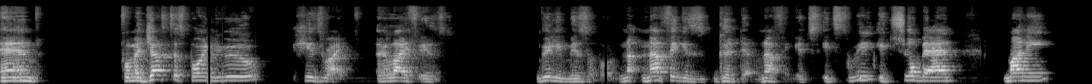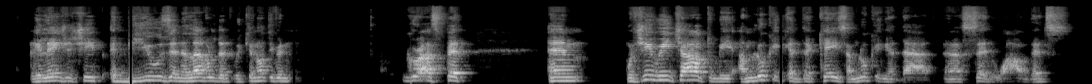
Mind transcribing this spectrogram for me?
And from a justice point of view, she's right. Her life is really miserable. No, nothing is good there. Nothing. It's it's really it's so bad. Money, relationship, abuse, in a level that we cannot even grasp it. And when she reached out to me, I'm looking at the case. I'm looking at that, and I said, "Wow, that's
